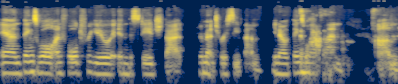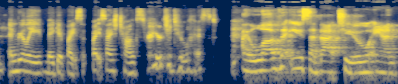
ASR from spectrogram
and things will unfold for you in the stage that you're meant to receive them. You know things will happen um, and really make it bite bite-sized chunks for your to-do list I love that you said that too. And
